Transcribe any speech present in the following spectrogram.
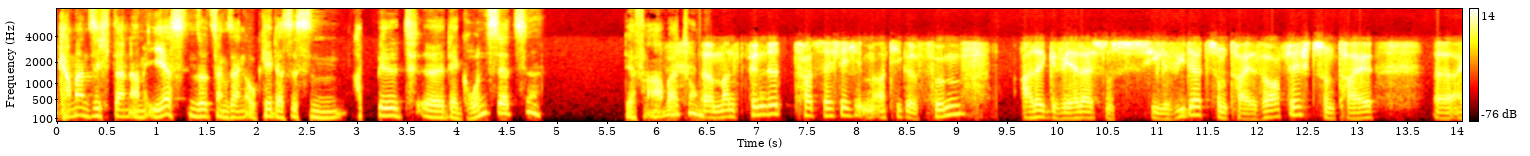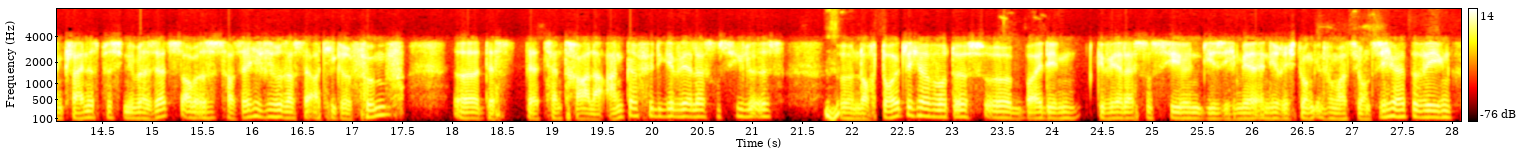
Kann man sich dann am ersten sozusagen sagen, okay, das ist ein Abbild äh, der Grundsätze der Verarbeitung? Äh, man findet tatsächlich im Artikel 5 alle Gewährleistungsziele wieder, zum Teil wörtlich, zum Teil ein kleines bisschen übersetzt, aber es ist tatsächlich so, dass der Artikel 5 äh, des, der zentrale Anker für die Gewährleistungsziele ist. Mhm. Äh, noch deutlicher wird es äh, bei den Gewährleistungszielen, die sich mehr in die Richtung Informationssicherheit bewegen.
